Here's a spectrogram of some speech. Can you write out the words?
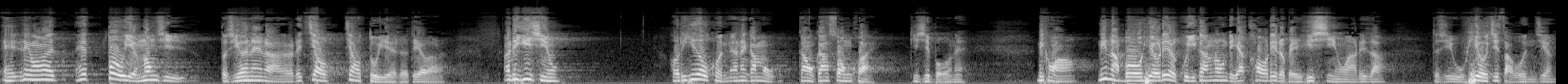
诶，另外，迄报应拢是，就是安尼啦，你叫叫对诶就对啊。啊，你去想，互你休困，安尼敢有敢有较爽快？其实无呢。你看哦，你若无休，你就规工拢伫遐哭，你就袂去想啊，你知？就是有休即十分钟，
